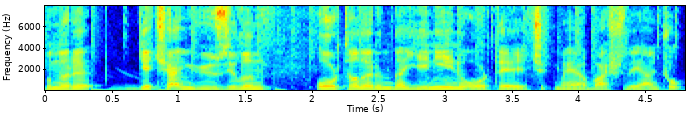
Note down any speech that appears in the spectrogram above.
Bunları geçen yüzyılın ortalarında yeni yeni ortaya çıkmaya başlayan çok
